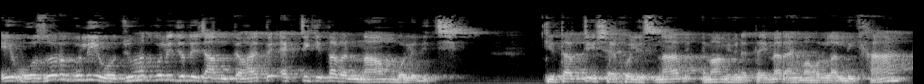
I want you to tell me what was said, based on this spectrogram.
এই ওজোর গুলি অজুহাত গুলি যদি জানতে হয়, তো একটি কিতাবের নাম বলে দিচ্ছি। কিতাবটি শেখুল ইসলাম, ইমাম ইবিন তাইমা রহমাউল্লাহ লিখা।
